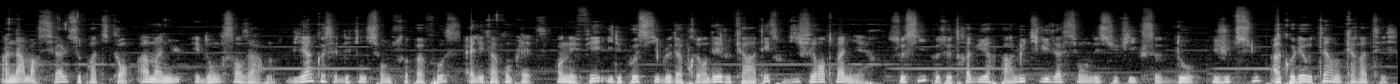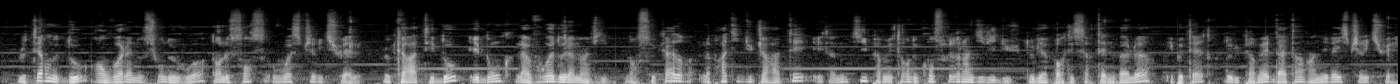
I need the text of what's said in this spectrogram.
un art martial se pratiquant à main nue et donc sans armes. Bien que cette définition ne soit pas fausse, elle est incomplète. En effet, il est possible d'appréhender le karaté sous différentes manières. Ceci peut se traduire par l'utilisation des suffixes do et jutsu accolés au terme karaté. Le terme do renvoie à la notion de voie dans le sens voie spirituelle. Le karaté do est donc la voie de la main vide. Dans ce cadre, la pratique du karaté est un outil permettant de construire l'individu, de lui apporter certaines valeurs et peut-être de lui permettre d'atteindre un éveil spirituel.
